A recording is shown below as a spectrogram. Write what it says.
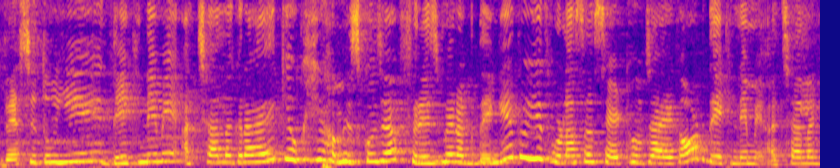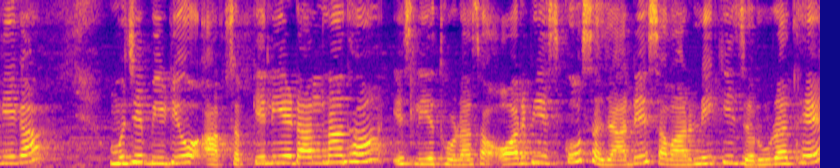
वैसे तो ये देखने में अच्छा लग रहा है क्योंकि हम इसको जब फ्रिज में रख देंगे तो ये थोड़ा सा सेट हो जाएगा और देखने में अच्छा लगेगा। मुझे वीडियो आप सबके लिए डालना था, इसलिए थोड़ा सा और भी इसको सजाने, संवारने की ज़रूरत है।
